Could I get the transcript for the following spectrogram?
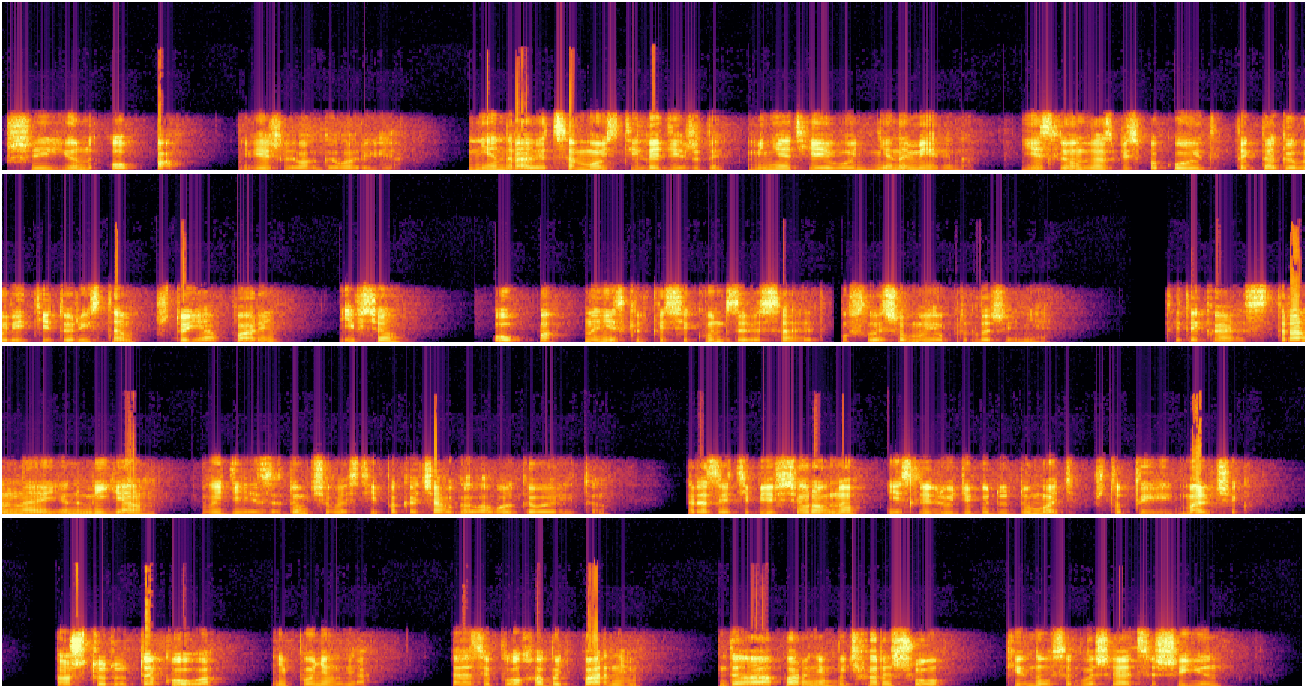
«Ши Юн Оппа», – вежливо говорю я. Мне нравится мой стиль одежды. Менять я его не намерена. Если он вас беспокоит, тогда говорите туристам, что я парень. И все. Опа, на несколько секунд зависает, услышав мое предложение. «Ты такая странная, Юнмиян», выйдя из задумчивости и покачав головой, говорит он. «Разве тебе все равно, если люди будут думать, что ты мальчик?» «А что тут такого?» – не понял я. «Разве плохо быть парнем?» «Да, парнем быть хорошо», – кивнув, соглашается Шиюн.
